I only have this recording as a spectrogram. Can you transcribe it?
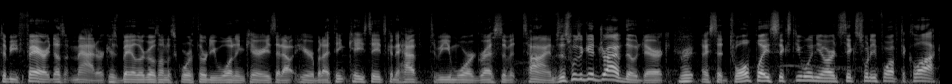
to be fair, it doesn't matter because Baylor goes on to score 31 and carries it out here. But I think K State's going to have to be more aggressive at times. This was a good drive, though, Derek. Right. I said 12 plays, 61 yards, 6:24 off the clock.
